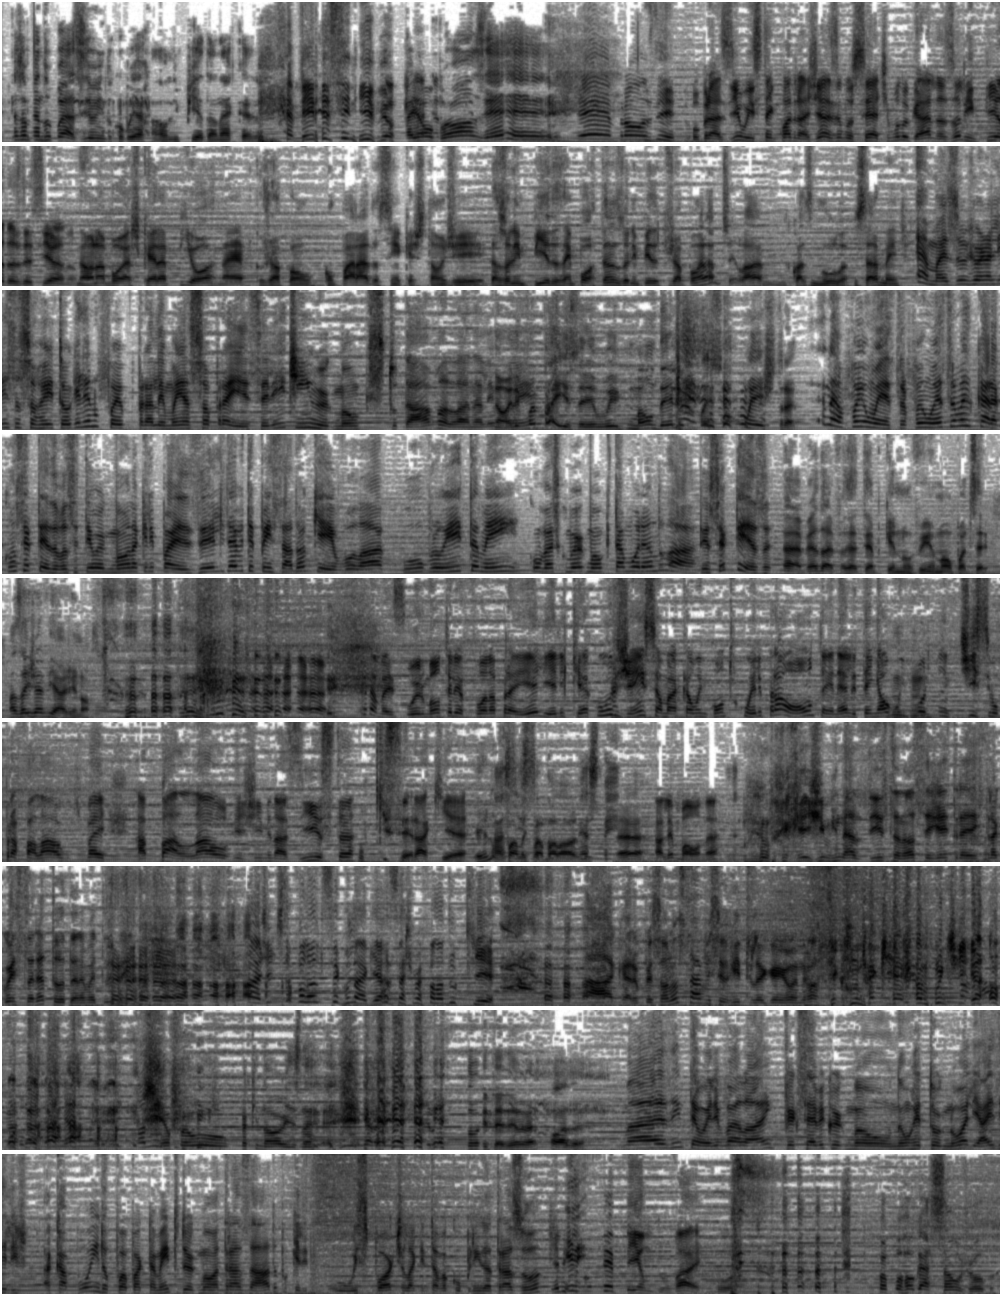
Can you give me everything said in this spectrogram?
Mais ou menos o Brasil indo cobrir a Olimpíada, né, cara? É bem nesse nível. Ganhou o bronze, ê, bronze! O Brasil está em 47 lugar nas Olimpíadas desse ano. Não, na boa, acho que era pior na época o Japão, comparado assim a questão de das Olimpíadas, a importância das Olimpíadas pro Japão era, sei lá, quase nula, sinceramente. É, mas o jornalista Sohei Tog, ele não foi pra Alemanha só pra isso. Ele tinha um irmão que estudava lá na Alemanha. Não, ele foi pra isso. Ele, o irmão dele foi só um extra. Não, foi um extra, foi um extra, mas, cara, com certeza, você tem um irmão naquele país. Ele deve ter pensado, ok, eu vou lá, cubro e também converso com meu irmão que tá morando lá. Tenho certeza. É, verdade, fazia tempo que ele não viu o irmão, pode ser. Mas aí já é viagem nossa. é, mas o irmão telefona para ele e ele quer com urgência marcar um encontro com ele para ontem, né? Ele tem algo uhum. Importantíssimo para falar, algo que vai abalar o regime nazista. O que será que é? Ele não nazista fala que vai abalar o regime. É. Alemão, né? regime nazista, nossa, você já estragou a história toda, né? Mas tudo bem. a gente tá falando de Segunda Guerra, você acha que vai falar do quê? ah, cara, o pessoal não sabe se o Hitler ganhou não, a Segunda Guerra Mundial. Eu foi o Chuck Norris, né? Entendeu? É foda. Mas então, ele vai lá e percebe que o irmão não retornou. Aliás, ele acabou indo pro apartamento do irmão atrasado, porque ele, o esporte lá que ele tava cobrindo atrasou. Ele, ele... ficou bebendo, vai. Porra. Foi prorrogação o jogo.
